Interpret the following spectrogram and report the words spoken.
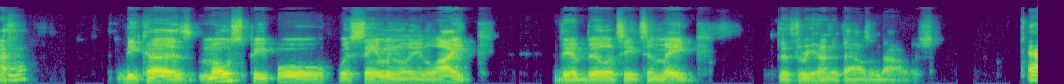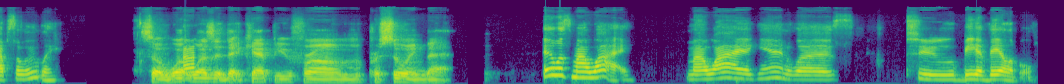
Mm-hmm. I, because most people would seemingly like the ability to make the three hundred thousand dollars. Absolutely. So, what uh, was it that kept you from pursuing that? It was my why. My why again was to be available.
